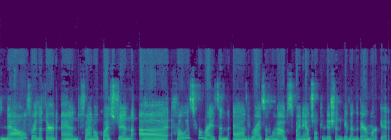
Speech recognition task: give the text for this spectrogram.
now, for the third and final question uh, How is Horizen and Horizen Labs' financial condition given the bear market?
